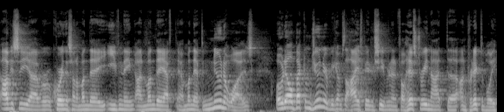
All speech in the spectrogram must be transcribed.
Obviously, uh, we're recording this on a Monday evening. On Monday after uh, Monday afternoon, it was. Odell Beckham Jr. becomes the highest paid receiver in NFL history, not uh, unpredictably.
